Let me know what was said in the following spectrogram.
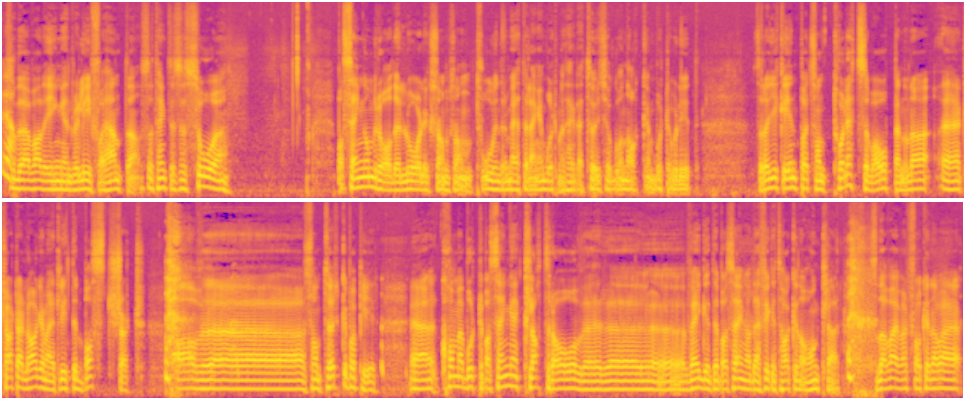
Ja. Så der var det ingen relief å hente. Så tenkte jeg så så Bassengområdet lå liksom sånn 200 meter lenger bort, men jeg tenkte jeg tør ikke å gå naken bortover dit. Så da gikk jeg inn på et sånt toalett som var åpen, og da eh, klarte jeg å lage meg et lite bastskjørt av uh, sånn tørkepapir. Uh, kom jeg bort til bassenget, klatra over uh, veggen til bassenget, og der fikk jeg tak i noen håndklær. Så da var jeg i hvert fall okay, da var jeg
